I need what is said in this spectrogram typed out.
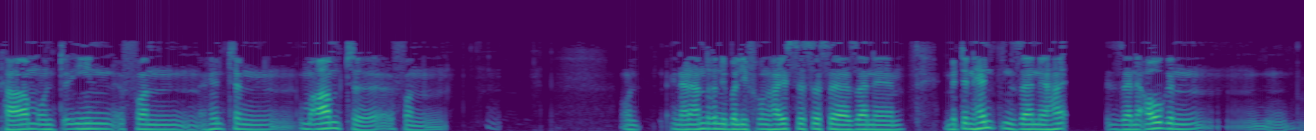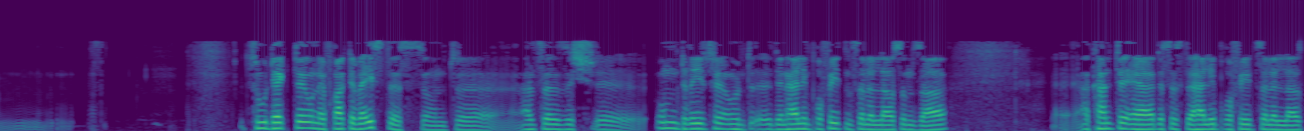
kam und ihn von hinten umarmte, von Und in einer anderen Überlieferung heißt es, dass er seine, mit den Händen seine, seine Augen zudeckte und er fragte, wer ist es? Und äh, als er sich äh, umdrehte und äh, den heiligen Propheten sallallahu sah, äh, erkannte er, das ist der heilige Prophet sallallahu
